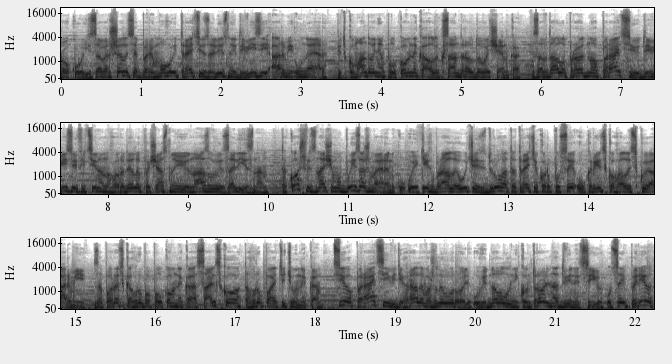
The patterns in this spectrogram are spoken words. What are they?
року і завершилися перемогою 3-ї залізної дивізії армії УНР під командуванням полковника Олександра Удовиченка. За вдало проведену операцію дивізію офіційно нагородили почесною назвою Залізна. Також відзначимо бої за Жмеренку, у яких брали участь друга та третя корпуси українсько-галицької армії, запорозька група полковника Сальського та група Тютюника. Ці операції відіграли важливу роль у відновленні контролю над Вінницею. У цей період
